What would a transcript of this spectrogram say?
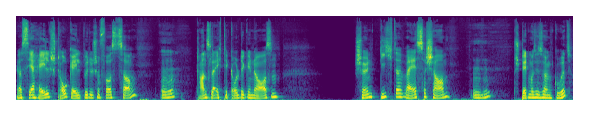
ja, sehr hell, strohgelb würde ich schon fast sagen. Mhm. Ganz leichte goldige Nuancen. Schön dichter weißer Schaum. Mhm. Steht, muss ich sagen, gut.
